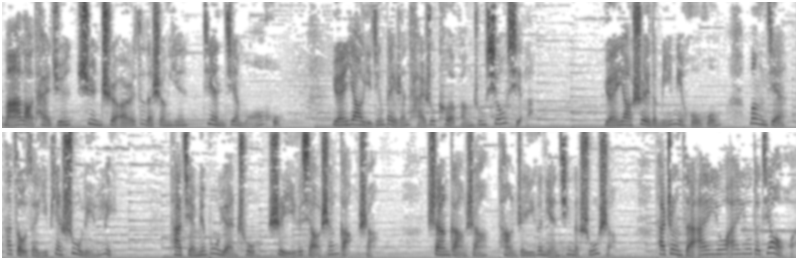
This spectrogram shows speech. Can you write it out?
马老太君训斥儿子的声音渐渐模糊，袁耀已经被人抬入客房中休息了。袁耀睡得迷迷糊糊，梦见他走在一片树林里，他前面不远处是一个小山岗上，山岗上躺着一个年轻的书生，他正在哎呦哎呦的叫唤。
